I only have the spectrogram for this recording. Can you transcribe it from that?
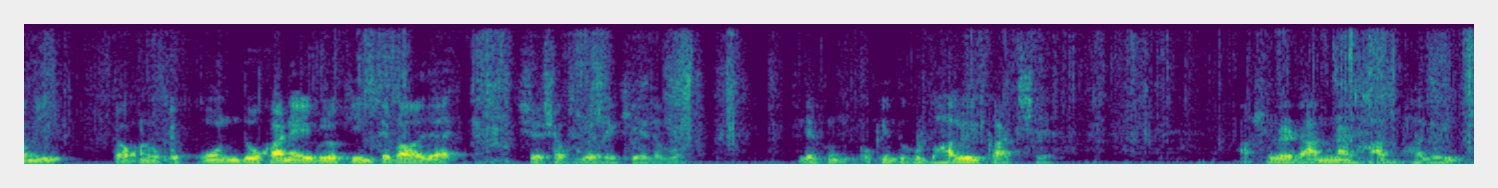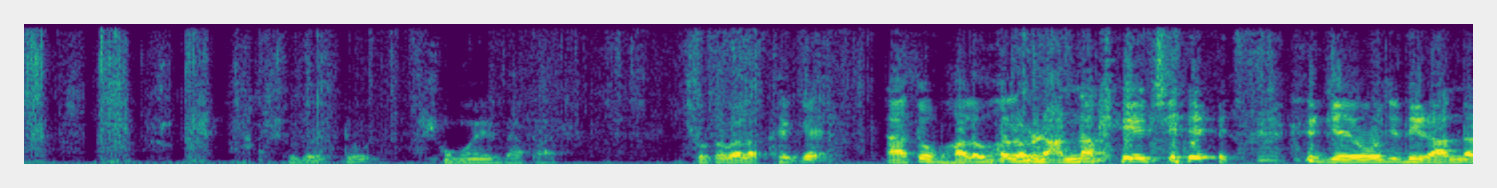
আমি, তখন ওকে কোন দোকানে এগুলো কিনতে পাওয়া যায় সেসবগুলো দেখিয়ে দেবো। দেখুন, ও কিন্তু খুব ভালোই কাটছে। আসলে রান্নার হাত ভালোই। শুধু একটু সময়ের ব্যাপার। ছোটোবেলার থেকে এত ভালো ভালো রান্না খেয়েছে যে ও যদি রান্না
